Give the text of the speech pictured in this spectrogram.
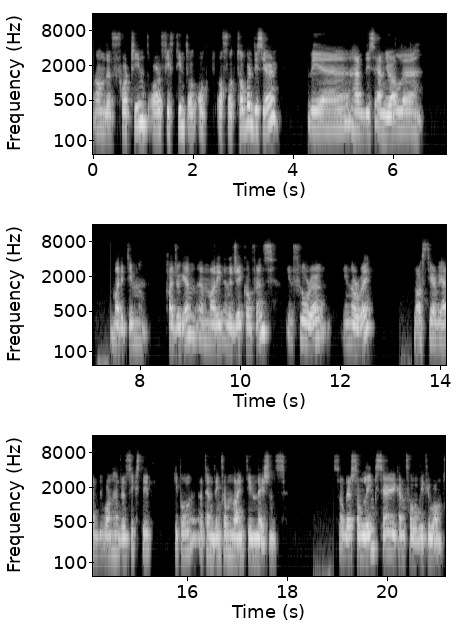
on the 14th or 15th of, of October this year, we uh, have this annual uh, maritime hydrogen and marine energy conference in Florø in Norway. Last year we had 160 people attending from 19 nations. So there's some links here you can follow if you want.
